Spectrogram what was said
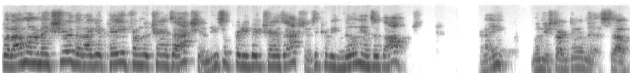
but I want to make sure that I get paid from the transaction. These are pretty big transactions. It could be millions of dollars, right? When you start doing this. So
